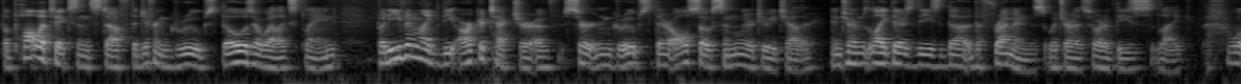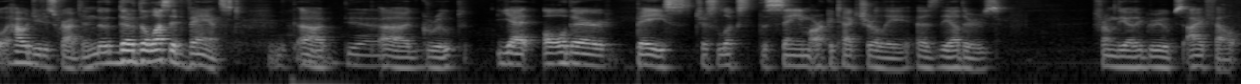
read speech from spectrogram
The politics and stuff, the different groups, those are well explained. But even like the architecture of certain groups, they're also similar to each other. In terms like there's these the the Fremens, which are sort of these like wh- how would you describe them? They're, they're the less advanced uh, Yeah. uh, group, yet all their base just looks the same architecturally as the others from the other groups. I felt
